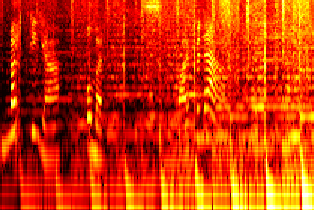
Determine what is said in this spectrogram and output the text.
Martia Omar. Bye for now.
